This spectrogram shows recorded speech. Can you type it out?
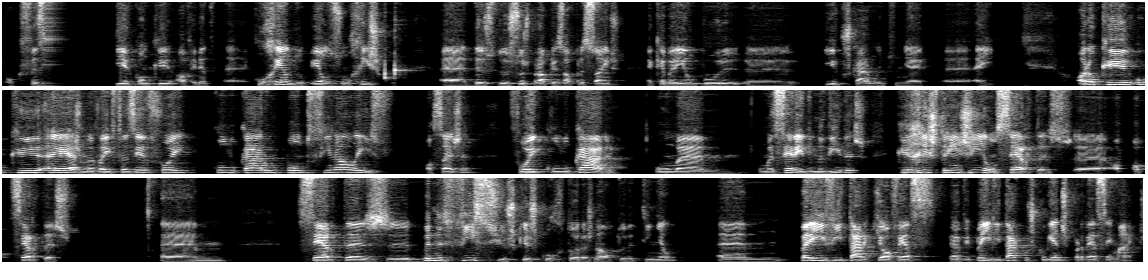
o que fazia com que, obviamente, correndo eles um risco das, das suas próprias operações, acabariam por ir buscar muito dinheiro aí. Ora, o que, o que a ESMA veio fazer foi colocar um ponto final a isso. Ou seja, foi colocar uma, uma série de medidas que restringiam certas, uh, certas, um, ehm, certas eh, benefícios que as corretoras na altura tinham um, ehm, para evitar que houvesse, para evitar que os clientes perdessem mais.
